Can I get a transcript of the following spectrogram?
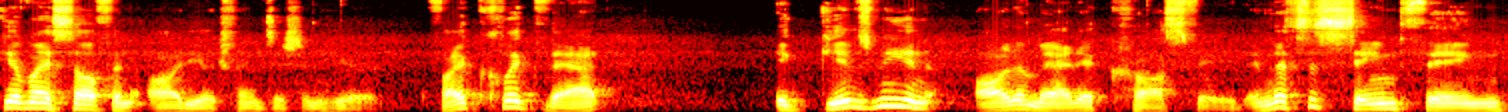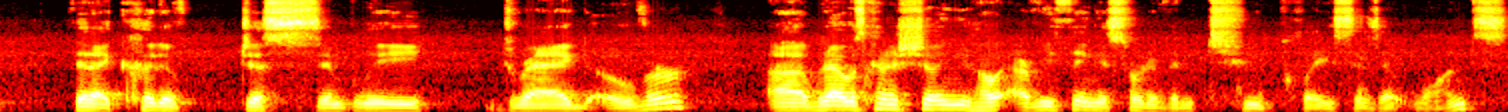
give myself an audio transition here. If I click that, it gives me an automatic crossfade. And that's the same thing that I could have just simply dragged over. Uh, but I was kind of showing you how everything is sort of in two places at once.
